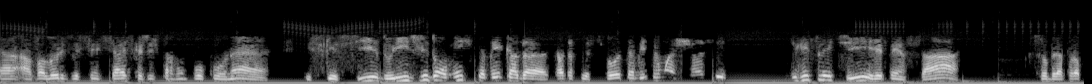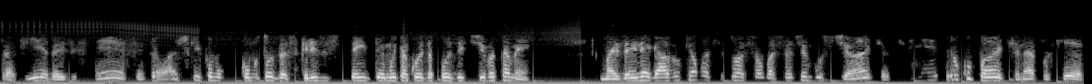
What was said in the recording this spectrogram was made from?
a, a valores essenciais que a gente estava um pouco, né, esquecido. E individualmente também cada, cada pessoa também tem uma chance de refletir, repensar sobre a própria vida, a existência. Então, acho que como, como todas as crises, tem, tem muita coisa positiva também. Mas é inegável que é uma situação bastante angustiante assim, e preocupante, né? Porque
